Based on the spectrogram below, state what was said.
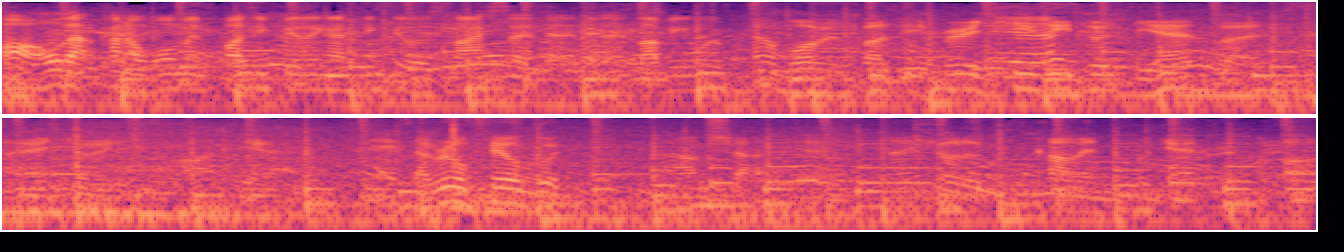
Oh, all that kind of warm and fuzzy feeling. I think it was nice and, and, and loving. Kind of warm and fuzzy, very cheesy Yeah. towards the end, but I enjoyed it a lot. Yeah, it's a real feel good um, show. Yeah. Nice show to come and forget about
